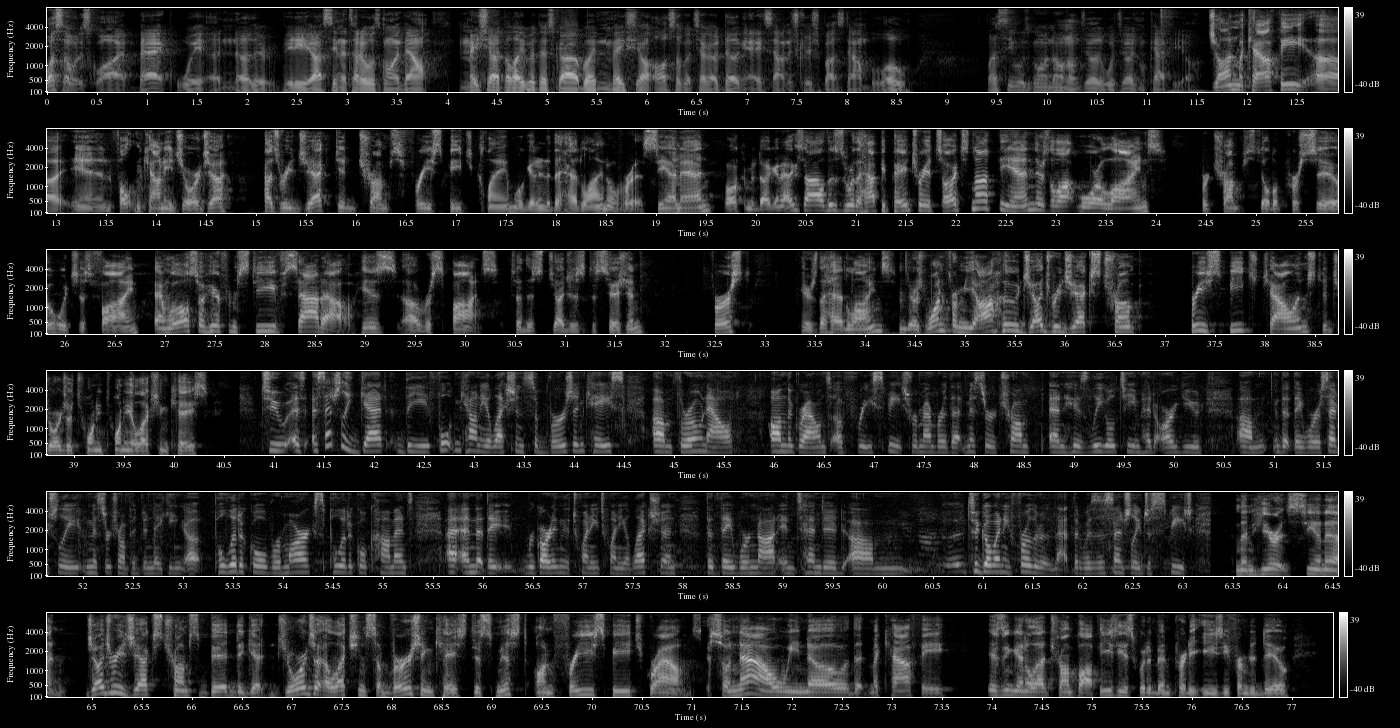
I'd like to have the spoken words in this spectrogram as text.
What's up with the squad? Back with another video. I seen the title was going down. Make sure you hit the like button, the subscribe button. Make sure y'all also go check out Doug in Exile in the description box down below. Let's see what's going on, on Judge, with Judge McAfee, y'all. John McAfee uh, in Fulton County, Georgia, has rejected Trump's free speech claim. We'll get into the headline over at CNN. Welcome to Doug in Exile. This is where the happy patriots are. It's not the end. There's a lot more lines for Trump still to pursue, which is fine. And we'll also hear from Steve Sadow, his uh, response to this judge's decision. First, here's the headlines. There's one from Yahoo Judge rejects Trump free speech challenge to Georgia 2020 election case to essentially get the Fulton County election subversion case um, thrown out on the grounds of free speech. Remember that Mr. Trump and his legal team had argued um, that they were essentially Mr. Trump had been making uh, political remarks, political comments, and that they regarding the 2020 election that they were not intended um, to go any further than that. That it was essentially just speech. And then here at CNN, judge rejects Trump's bid to get Georgia election subversion case dismissed on free speech grounds. So now we know that McAfee isn't going to let Trump off easy. This would have been pretty easy for him to do.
